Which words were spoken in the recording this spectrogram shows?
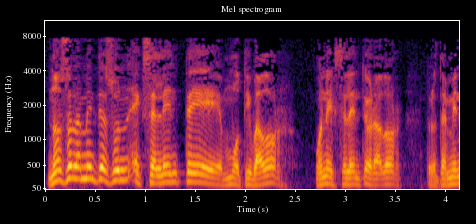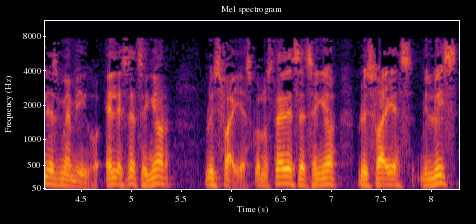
No solamente es un excelente motivador, un excelente orador, pero también es mi amigo. Él es el señor Luis Fallas. Con ustedes el señor Luis Fallas. Mi Luis,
